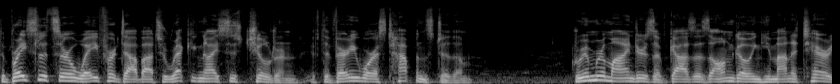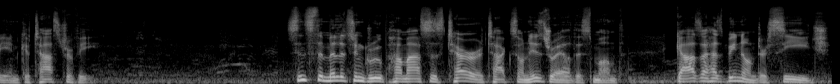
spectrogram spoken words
The bracelets are a way for Daba to recognize his children if the very worst happens to them. Grim reminders of Gaza's ongoing humanitarian catastrophe. Since the militant group Hamas's terror attacks on Israel this month, Gaza has been under siege.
